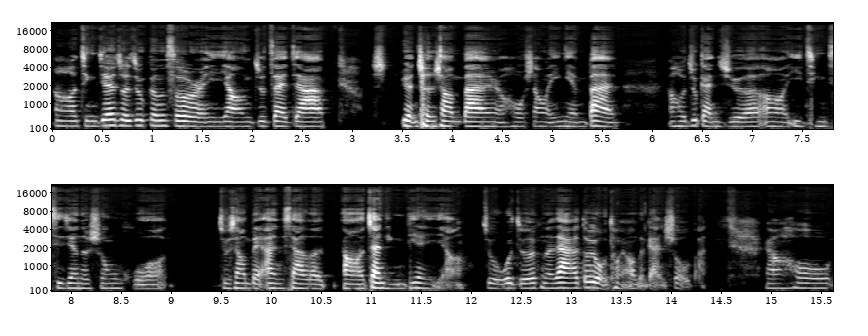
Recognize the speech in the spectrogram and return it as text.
啊，紧接着就跟所有人一样，就在家远程上班，然后上了一年半，然后就感觉啊，疫情期间的生活就像被按下了啊暂停键一样。就我觉得可能大家都有同样的感受吧。然后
